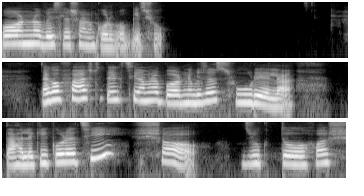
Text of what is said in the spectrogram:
বর্ণ বিশ্লেষণ করব কিছু। দেখো ফার্স্ট দেখছি আমরা বর্ণ বিশ্লেষণ সুরেলা। তাহলে কি করেছি? স, যুক্ত হর্ষ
